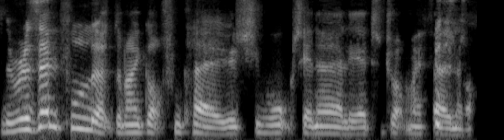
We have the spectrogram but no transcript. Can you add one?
the resentful look that I got from Chloe as she walked in earlier to drop my phone off,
